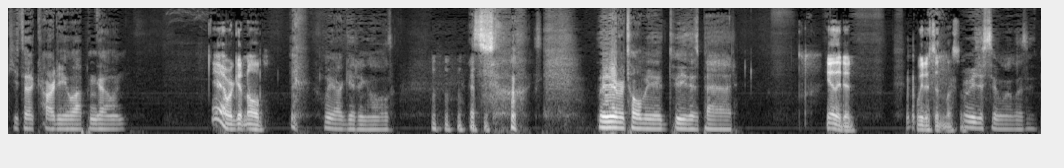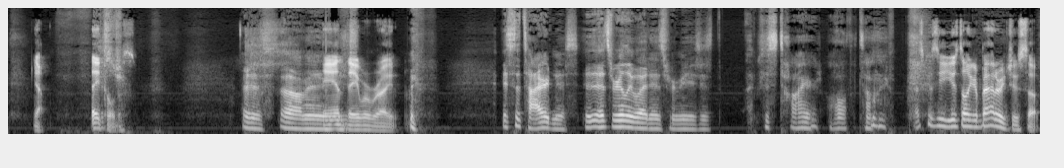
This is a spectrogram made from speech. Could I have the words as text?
keep the cardio up and going. Yeah, we're getting old. We are getting old. it sucks. They never told me it'd be this bad. Yeah, they did. We just didn't listen. We just didn't want to listen. Yeah, they told us, I just, oh man. and they were right. It's the tiredness. It's really what it is for me. It's just, I'm just tired all the time. That's because you used all your battery juice up.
